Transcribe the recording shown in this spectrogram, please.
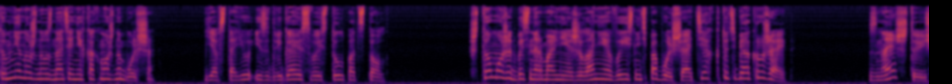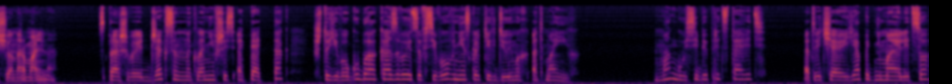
то мне нужно узнать о них как можно больше». Я встаю и задвигаю свой стул под стол. Что может быть нормальнее желания выяснить побольше о тех, кто тебя окружает? «Знаешь, что еще нормально?» — спрашивает Джексон, наклонившись опять так, что его губы оказываются всего в нескольких дюймах от моих. «Могу себе представить», — отвечаю я, поднимая лицо,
